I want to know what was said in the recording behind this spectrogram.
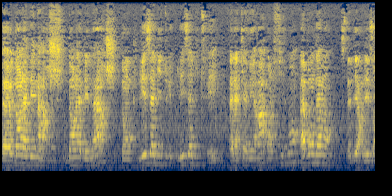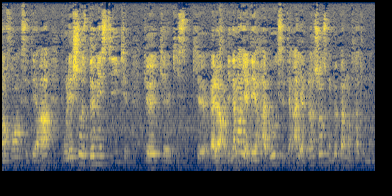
euh, dans la démarche, dans la démarche, donc les habitués, les habitués à la caméra en le filmant abondamment, c'est-à-dire les enfants, etc., pour les choses domestiques alors évidemment, il y a des ragots, etc., il y a plein de choses qu'on ne peut pas montrer à tout le monde.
